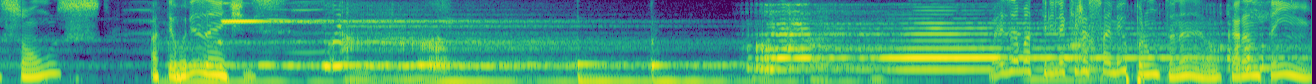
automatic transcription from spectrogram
sons aterrorizantes. Mas é uma trilha que já sai meio pronta, né? O cara não tem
